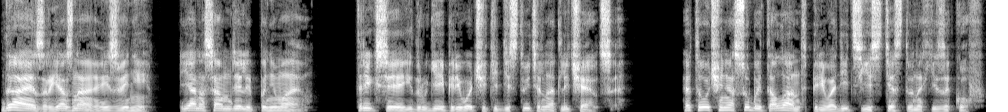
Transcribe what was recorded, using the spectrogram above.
Да, Эзер, я знаю, извини. Я на самом деле понимаю. Триксия и другие переводчики действительно отличаются. Это очень особый талант переводить с естественных языков.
